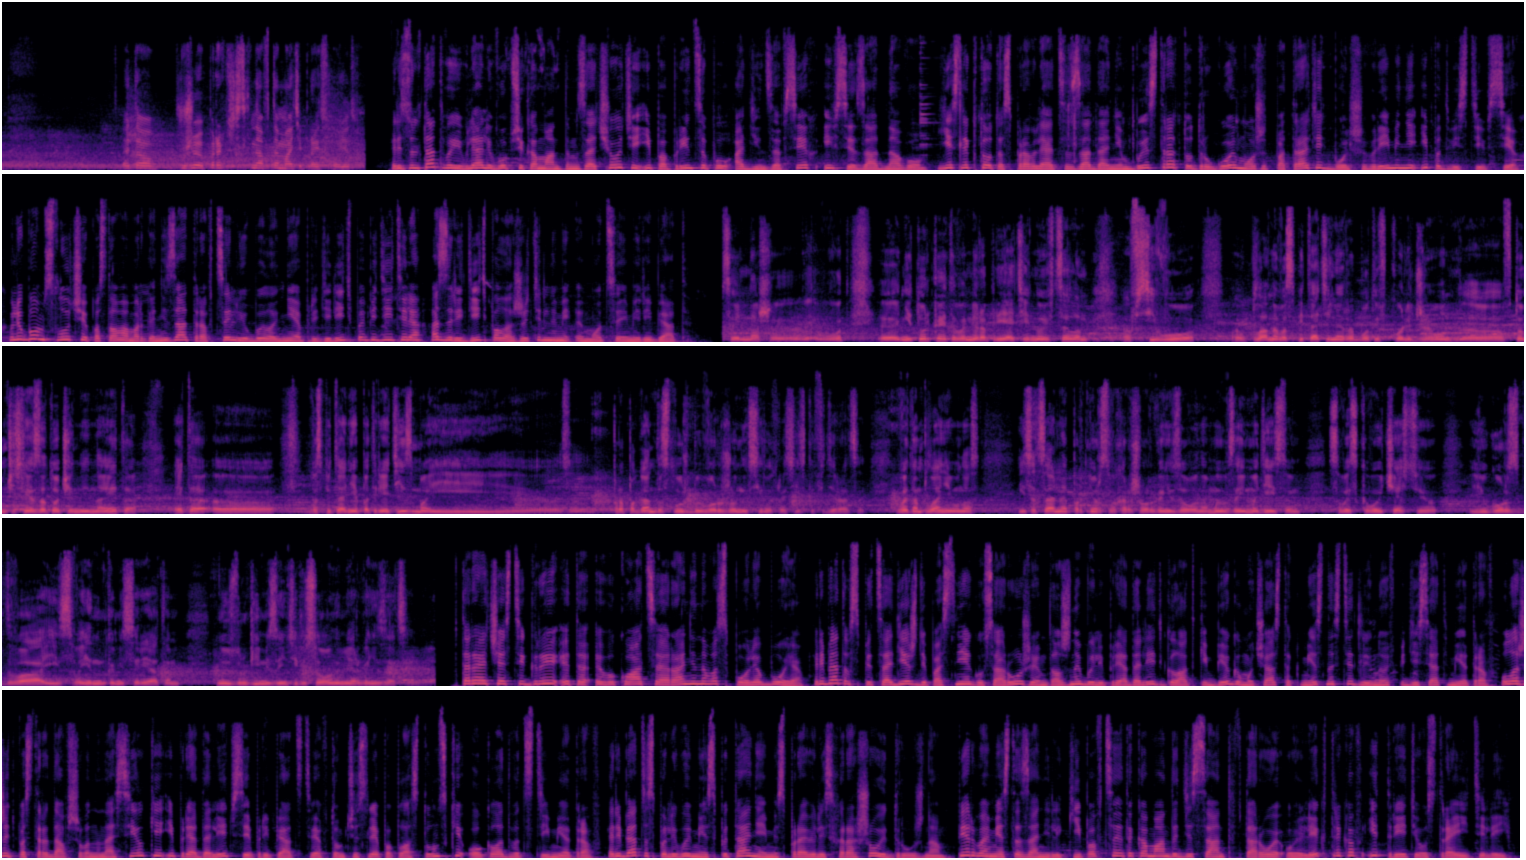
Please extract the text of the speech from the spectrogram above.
Это уже практически на автомате происходит. Результат выявляли в общекомандном зачете и по принципу «один за всех и все за одного». Если кто-то справляется с заданием быстро, то другой может потратить больше времени и подвести всех. В любом случае, по словам организаторов, целью было не определить победителя, а зарядить положительными эмоциями ребят. Цель наша вот, э, не только этого мероприятия, но и в целом всего э, плана воспитательной работы в колледже, он э, в том числе заточен и на это, это воспитание патриотизма и пропаганда службы в вооруженных силах Российской Федерации. В этом плане у нас и социальное партнерство хорошо организовано, мы взаимодействуем с войсковой частью Югорск-2 и с военным комиссариатом, ну и с другими заинтересованными организациями. Вторая часть игры – это эвакуация раненого с поля боя. Ребята в спецодежде по снегу с оружием должны были преодолеть гладким бегом участок местности длиной в 50 метров, уложить пострадавшего на носилки и преодолеть все препятствия, в том числе по-пластунски около 20 метров. Ребята с полевыми испытаниями справились хорошо и дружно. Первое место заняли киповцы – это команда «Десант», второе – у электриков и третье – у строителей.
